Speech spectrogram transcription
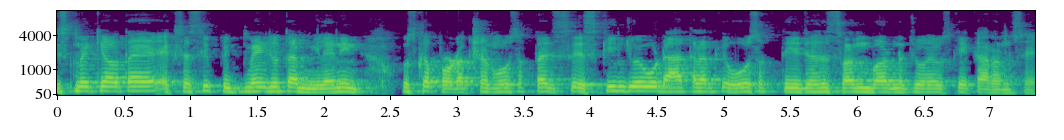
इसमें क्या होता है एक्सेसिव पिगमेंट जो होता है मिलेनिन उसका प्रोडक्शन हो सकता है, जिससे स्किन जो है वो डार्क कलर की हो सकती है, जैसे सनबर्न जो है उसके कारण से।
